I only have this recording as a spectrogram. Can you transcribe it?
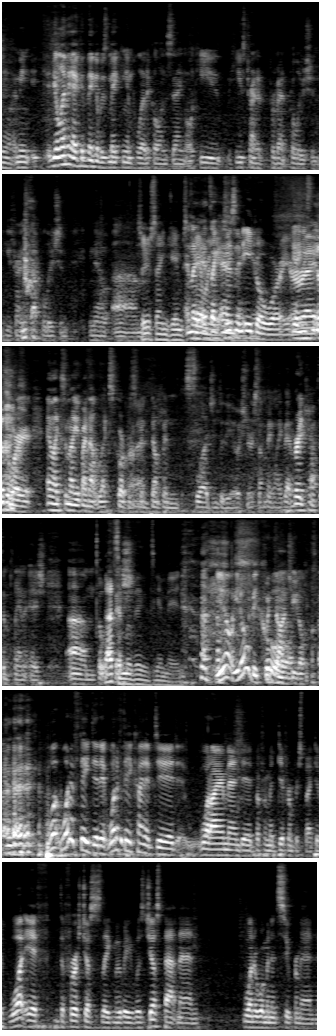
You know, I mean, the only thing I could think of is making him political and saying, "Well, he he's trying to prevent pollution. He's trying to stop pollution." You know. Um, So you're saying James And, like, Cameron? it's like- is He's an eco warrior. yeah, right? he's the warrior, and like so now you find out LexCorp has been dumping sludge into the ocean or something like that. Very Captain Planet ish. Um, but with That's a fish. movie that's getting made. You know, you know, it'd be cool. With Don Cheadle. what what if they did it? What if they kind of did what Iron Man did, but from a different perspective? What if the first Justice League movie was just Batman, Wonder Woman, and Superman,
